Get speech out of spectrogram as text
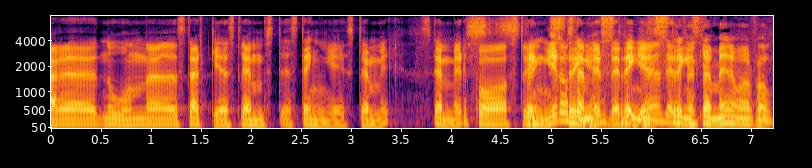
er eh, noen eh, sterke strem, stenger, stemmer stemmer på strenger og stemmer. Det er strenge stemmer, i hvert fall.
